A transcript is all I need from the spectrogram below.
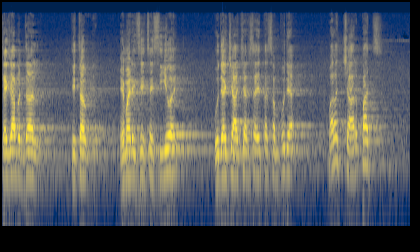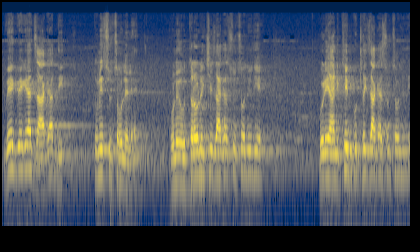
त्याच्याबद्दल तिथं एम आय डी सीचे सीईओ आहेत. उद्याची आचारसंहिता संपू द्या. मला चार पाच वेगवेगळ्या जागा दि तुम्ही सुचवलेल्या आहेत. कोणी उतरवलीची जागा सुचवलेली आहे. कोणी आणखीन कुठली जागा सुचवलेली?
